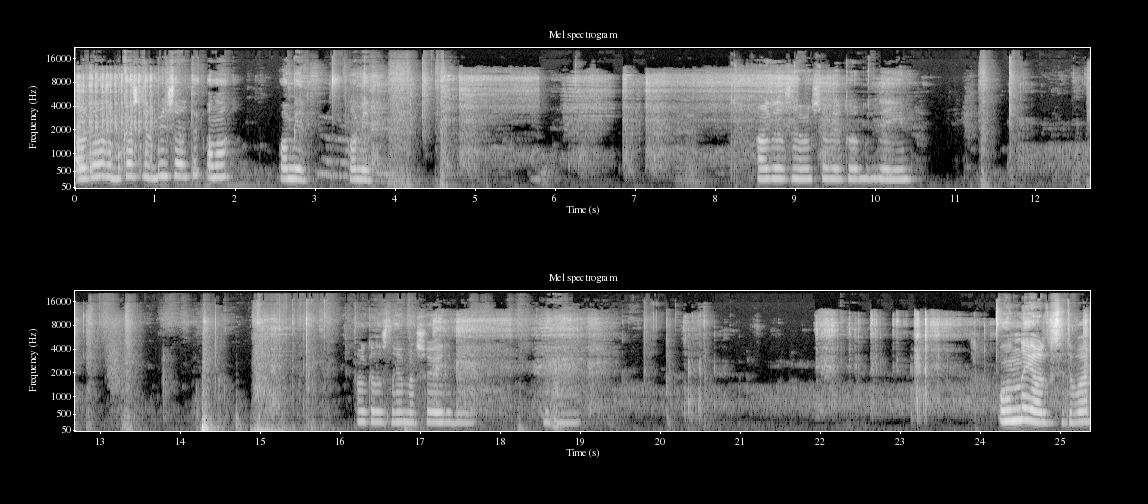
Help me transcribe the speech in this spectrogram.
Arkadaşlar bu kaç kere bir artık ama Bam yedim. Arkadaşlar şuraya doğru bir gideyim. Arkadaşlar hemen şöyle bir. Onun da yargı seti var.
